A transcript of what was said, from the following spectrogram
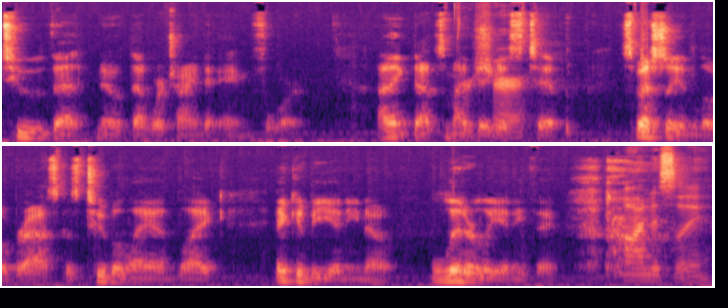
to that note that we're trying to aim for. I think that's my For biggest sure. tip, especially in low brass, because tuba land, like, it could be any note, literally anything. Honestly.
